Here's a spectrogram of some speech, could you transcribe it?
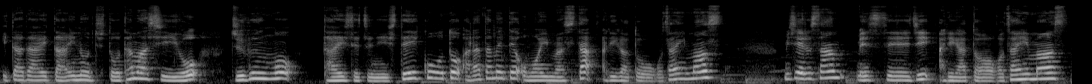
いただいた命と魂を自分を大切にしていこうと改めて思いました。ありがとうございます。ミシェルさんメッセージありがとうございます。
